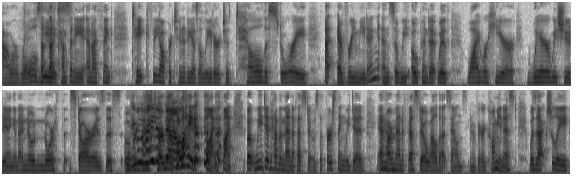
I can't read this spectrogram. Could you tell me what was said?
our roles at that company. And I think take the opportunity as a leader to tell the story at every meeting. And so we opened it with why we're here, where are we shooting, and I know North Star is this overused term now. now. People hate it. Fine, fine. But we did have a manifesto. It was the first thing we did, and our manifesto, while that sounds you know very communist, was actually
